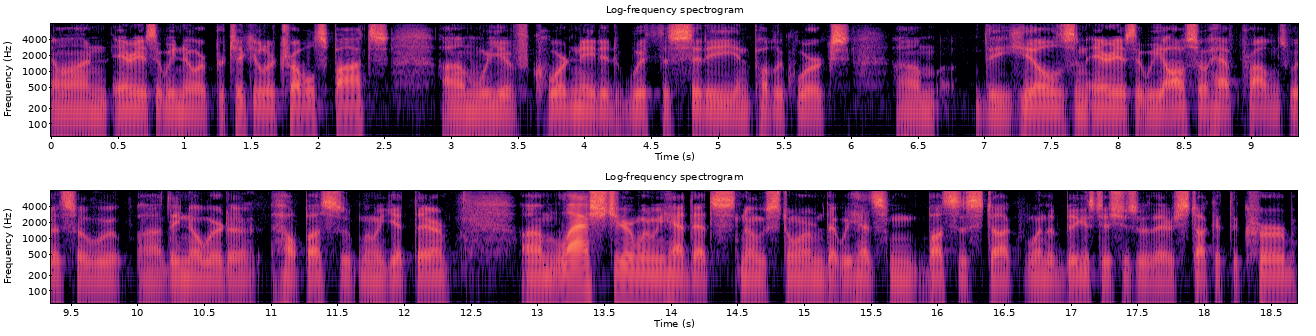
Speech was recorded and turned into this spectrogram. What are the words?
on areas that we know are particular trouble spots. Um, we have coordinated with the city and Public Works um, the hills and areas that we also have problems with, so uh, they know where to help us when we get there. Um, last year, when we had that snowstorm, that we had some buses stuck. One of the biggest issues was they were stuck at the curb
